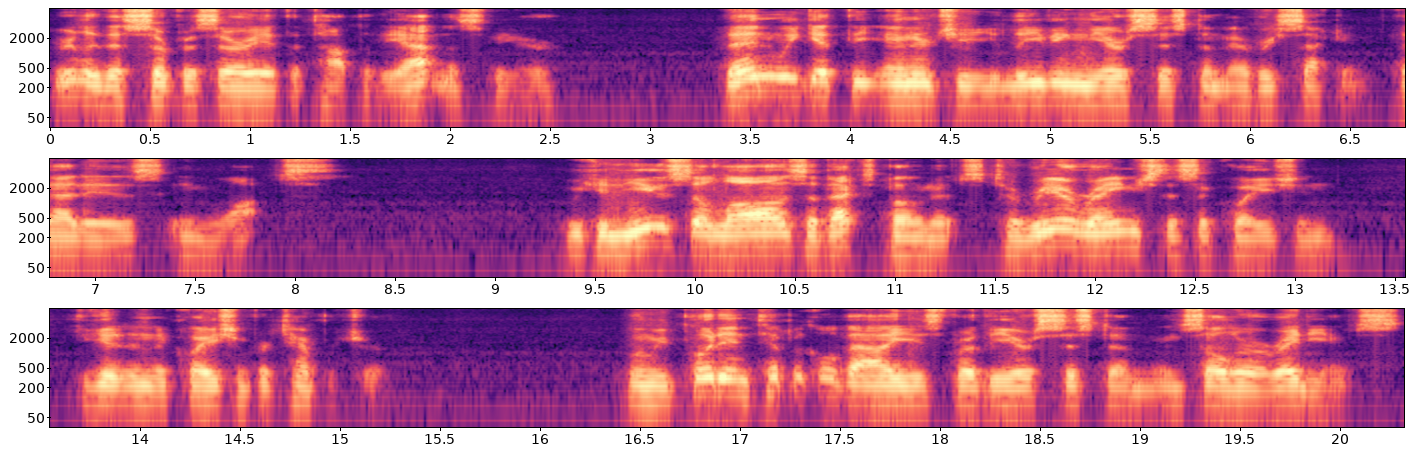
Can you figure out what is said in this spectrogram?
really the surface area at the top of the atmosphere, then we get the energy leaving the Earth system every second, that is, in watts. We can use the laws of exponents to rearrange this equation to get an equation for temperature. When we put in typical values for the Earth system in solar irradiance,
